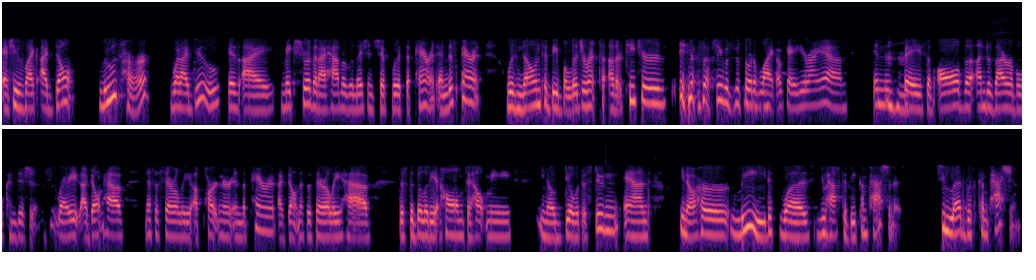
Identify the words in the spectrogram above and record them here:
And she was like, I don't lose her. What I do is I make sure that I have a relationship with the parent. And this parent was known to be belligerent to other teachers. You know, so she was just sort of mm-hmm. like, okay, here I am in this mm-hmm. space of all the undesirable conditions, right? I don't have necessarily a partner in the parent. I don't necessarily have the stability at home to help me, you know, deal with the student. And, you know, her lead was you have to be compassionate. She led with compassion.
